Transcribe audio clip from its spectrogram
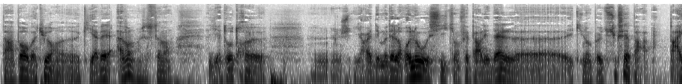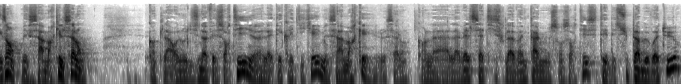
par rapport aux voitures euh, qu'il y avait avant justement. Il y a d'autres... Euh, il y aurait des modèles Renault aussi qui ont fait parler d'elle euh, et qui n'ont pas eu de succès, par, par exemple, mais ça a marqué le salon. Quand la Renault 19 est sortie, elle a été critiquée, mais ça a marqué le salon. Quand la, la Velsatis ou la Vantime sont sorties, c'était des superbes voitures.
